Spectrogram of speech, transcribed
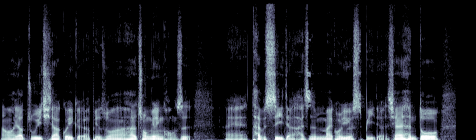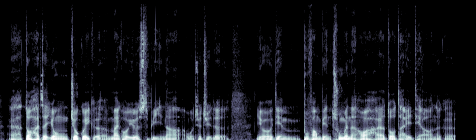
然后要注意其他规格，比如说，它的充电孔是。诶，Type C 的还是 Micro USB 的？现在很多呃都还在用旧规格 Micro USB，那我就觉得有一点不方便。出门的话还要多带一条那个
